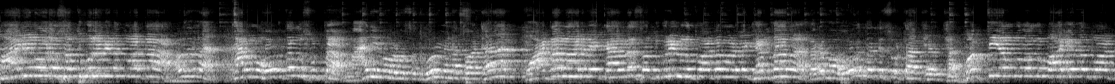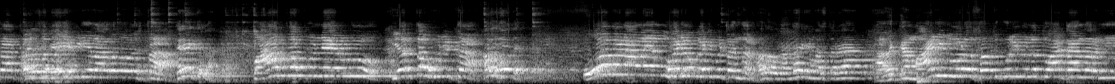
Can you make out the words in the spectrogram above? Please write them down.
ಮಾಡಿ ನೋಡು ಸದ್ಗುರುವಿನ ತೋಟ. ಹೌದಲ್ಲ. ಕರ್ಮ ಹೋಗ್ತದ ಸುತ್ತ ಮಾಡಿ ನೋಡು ಸದ್ಗುರುವಿನ ತೋಟ. ತೋಟ ಮಾಡ್ಬೇಕಾದ್ರೆ ಸದ್ಗುರುವಿನ ತೋಟ ಮಾಡ್ಬೇಕು ಹೆಂತಾದ ಕರ್ಮ ಹೋಗ್ತದೆ ಸುಟ್ಟ ಅಂತ ಹೇಳ್ತಾರೆ. ಭಕ್ತಿ ಎಂಬುದೊಂದು ಭಾಗ್ಯದ ತೋಟ. ಹಿಡಿಯಲಾರದು ಅಷ್ಟ ಕರೆಯಕ್ಕಿಲ್ಲ ಪಾಪ ಪುಣ್ಯ ಇರುಳು ಎಂತ ಹುಡಿಟ್ಟ ಹೌದು ಹೌದು. ಓಮನಾಮ ಎಂಬ ಹೊಡೆಯೋ ಕಟ್ಟಿಬಿಟ್ಟ ಅಂದಾರ. ಹೌದು ಅಂದಾರ್ರಿ ಮಾಸ್ತರ. ಅದಕ್ಕ ಮಾಡಿ ನೋಡು ಸದ್ಗುರುವಿನ ತ್ವಾಟ ಅಂದಾರ ನೀ.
